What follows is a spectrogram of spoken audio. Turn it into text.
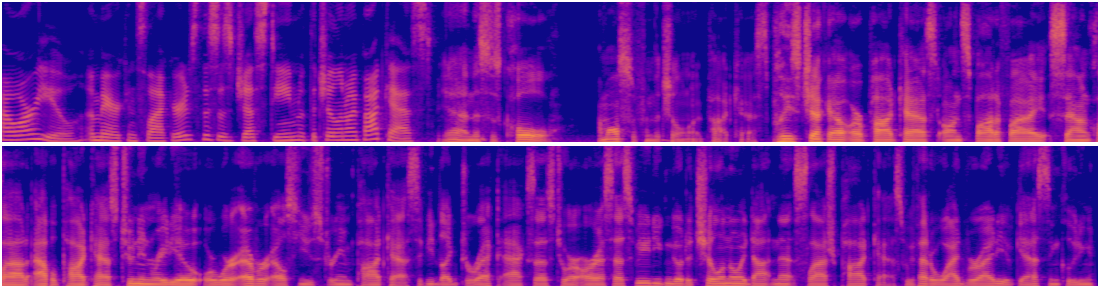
How are you, American Slackers? This is Justine with the Chillinois Podcast. Yeah, and this is Cole. I'm also from the Chillinois podcast. Please check out our podcast on Spotify, SoundCloud, Apple Podcasts, TuneIn Radio, or wherever else you stream podcasts. If you'd like direct access to our RSS feed, you can go to chillinois.net slash podcast. We've had a wide variety of guests, including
